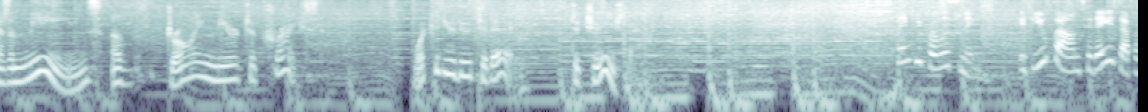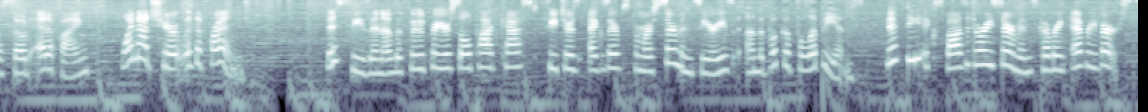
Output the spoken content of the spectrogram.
as a means of drawing near to Christ. What could you do today to change that? Thank you for listening. If you found today's episode edifying, why not share it with a friend? This season of the Food for Your Soul podcast features excerpts from our sermon series on the book of Philippians 50 expository sermons covering every verse.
